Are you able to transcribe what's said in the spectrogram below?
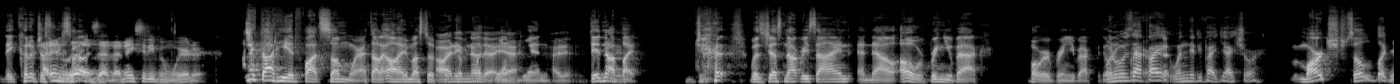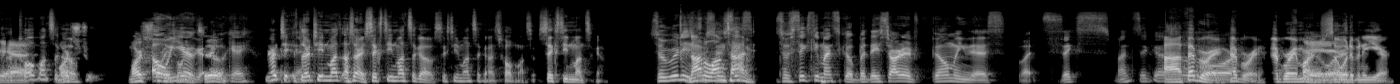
they could have I just. didn't resigned. realize that. That makes it even weirder. I thought he had fought somewhere. I thought, like, oh, he must have. Oh, I didn't up, know that. Yeah, win. I didn't. Did not I fight. was just not resigned, and now oh, we're bringing you back. But we're bringing you back for the When Ultimate was that fight? When did he fight Jack Shore? March, so like Yeah, twelve months ago. March, March Oh, a year ago. Okay. 13, Okay. 13 months. Oh, sorry, 16 months ago. 16 months ago. It's 12 months ago. 16 months ago. So really, Not a so long six- time. So sixteen months ago, but they started filming this what six months ago? Uh, February, Or- February, February, March. Yeah, So it would have been a year.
